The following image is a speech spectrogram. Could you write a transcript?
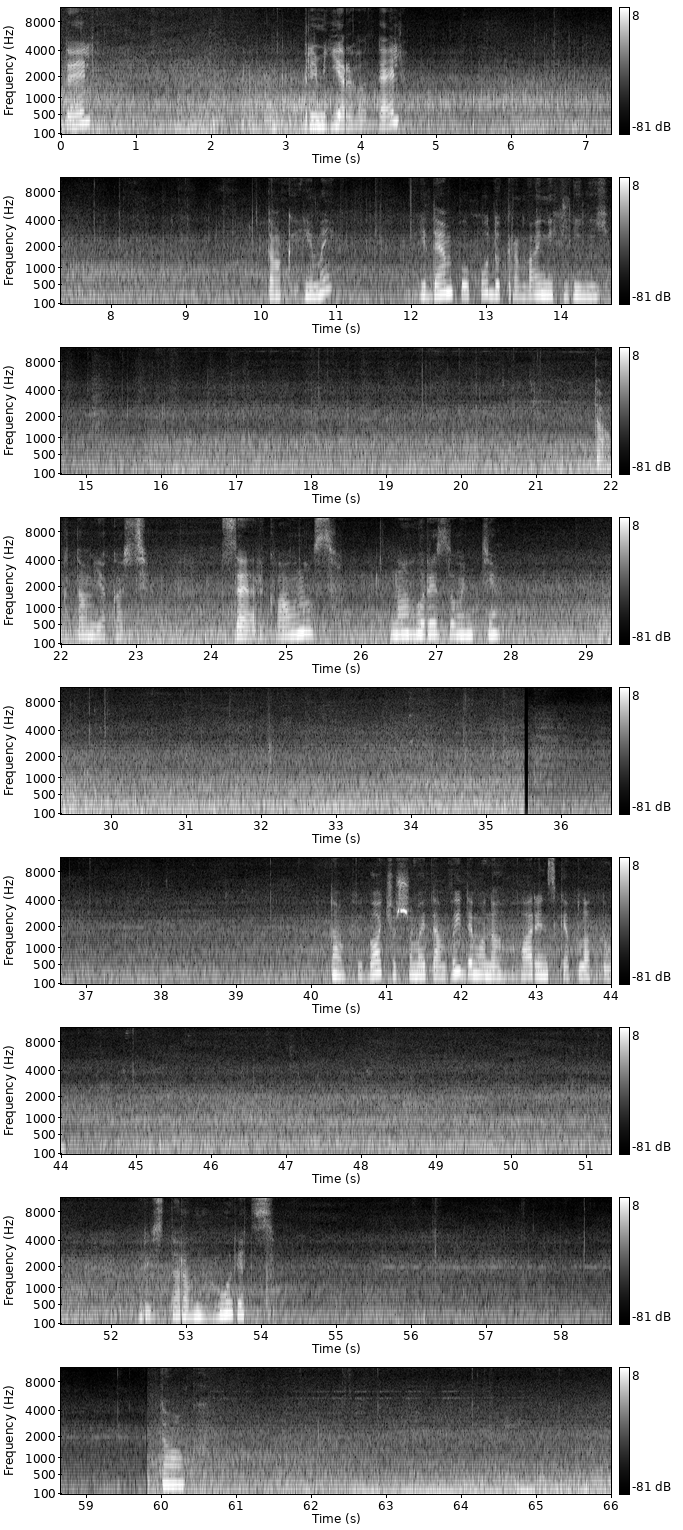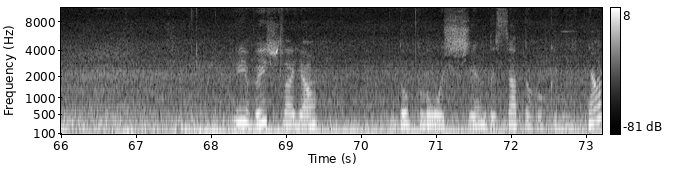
Готель. Прем'єр-готель. Так, і ми Йдемо по ходу трамвайних ліній. Так, там якась церква у нас на горизонті. Так, і бачу, що ми там вийдемо на Гаринське плато. Ресторан Горец. Так. І вийшла я до площі 10 квітня.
